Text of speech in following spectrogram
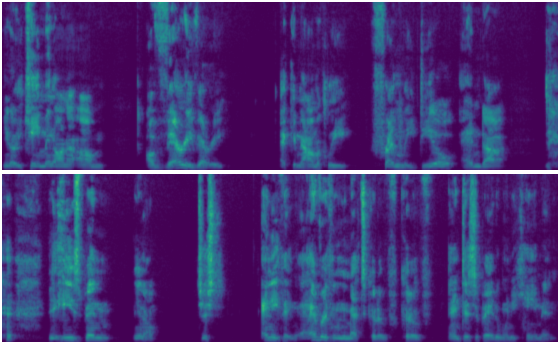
You know, he came in on a um, a very very economically friendly deal, and uh, he's been you know just anything, everything the Mets could have could have anticipated when he came in.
